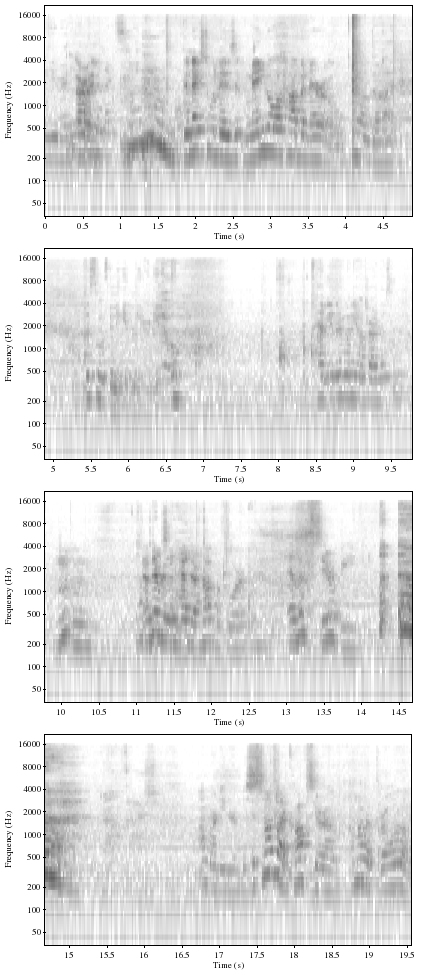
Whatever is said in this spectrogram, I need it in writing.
Are you ready All for the next one? The next one is mango habanero. Oh god, this one's gonna get weird, you know. Have either one of y'all tried this one? Mm-mm. I've never even had their hot before. It looks syrupy. Oh gosh. I'm already nervous. It smells like cough syrup. I'm gonna throw up.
